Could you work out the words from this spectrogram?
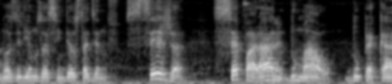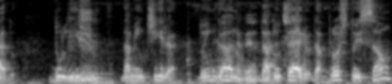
nós diríamos assim: Deus está dizendo, seja separado É. do mal, do pecado, do lixo, da mentira, do engano, É do adultério, da prostituição,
